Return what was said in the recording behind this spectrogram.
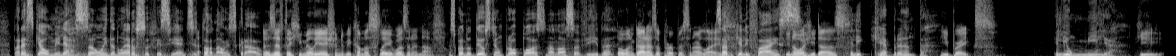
Parece que a humilhação ainda não era o suficiente se tornar um escravo. As if the humiliation to become a slave wasn't enough. Mas quando Deus tem um propósito na nossa vida, But when God has a purpose in our life, sabe o que ele faz? you know what he does? Ele quebranta, He breaks. ele humilha. He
